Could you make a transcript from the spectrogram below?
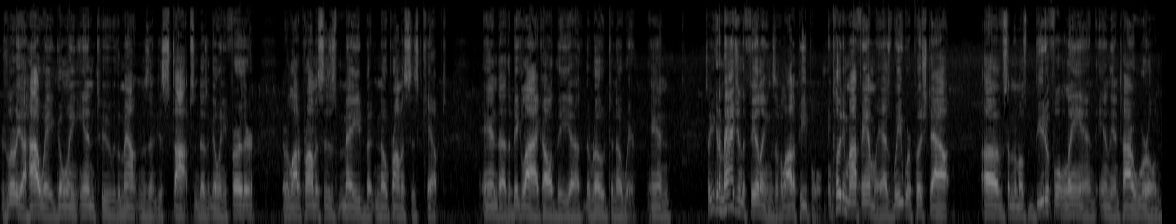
There's literally a highway going into the mountains and it just stops and doesn't go any further. There were a lot of promises made, but no promises kept. And uh, the big lie called the, uh, the road to nowhere. And so you can imagine the feelings of a lot of people, including my family, as we were pushed out of some of the most beautiful land in the entire world,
